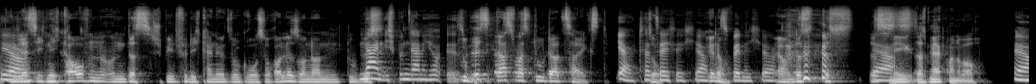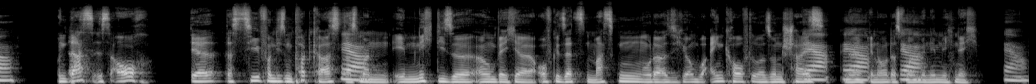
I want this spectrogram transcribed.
Ja. Du lässt dich nicht kaufen und das spielt für dich keine so große Rolle, sondern du bist, Nein, ich bin gar nicht. du bist das, was du da zeigst. Ja, tatsächlich, ja, genau. das bin ich, ja. Ja, und das, das, das, Ja. Nee, das merkt man aber auch. Ja, Und das ist auch der, das Ziel von diesem Podcast, dass Ja. man eben nicht diese irgendwelche aufgesetzten Masken oder sich irgendwo einkauft oder so einen Scheiß. Ja, Ne, ja, genau, das ja. wollen wir nämlich nicht. ja.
